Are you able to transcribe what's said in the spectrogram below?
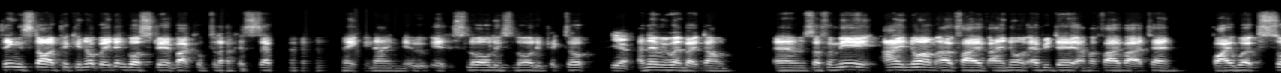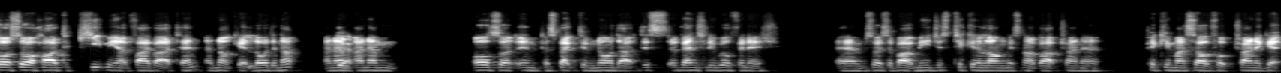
things started picking up, but it didn't go straight back up to like a seven, eight, nine. It, it slowly, slowly picked up. Yeah. And then we went back down. Um, so for me, I know I'm at five. I know every day I'm a five out of 10, but I work so, so hard to keep me at five out of 10 and not get low than that. And I'm, and I'm also in perspective know that this eventually will finish. Um, so it's about me just ticking along. It's not about trying to picking myself up, trying to get,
